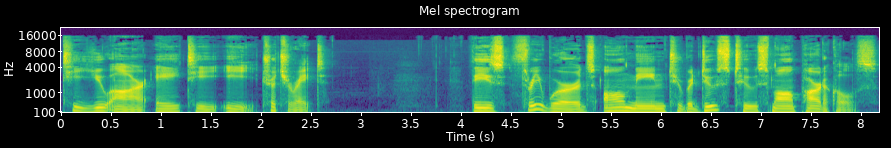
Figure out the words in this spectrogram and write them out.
T U R A T E. Triturate. These three words all mean to reduce to small particles.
